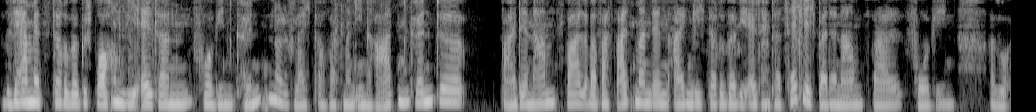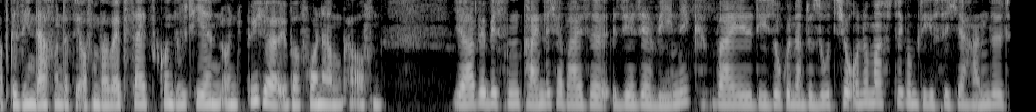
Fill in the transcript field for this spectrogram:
Also wir haben jetzt darüber gesprochen, wie Eltern vorgehen könnten oder vielleicht auch, was man ihnen raten könnte bei der Namenswahl. Aber was weiß man denn eigentlich darüber, wie Eltern tatsächlich bei der Namenswahl vorgehen? Also abgesehen davon, dass sie offenbar Websites konsultieren und Bücher über Vornamen kaufen. Ja, wir wissen peinlicherweise sehr, sehr wenig, weil die sogenannte Sozio-Onomastik, um die es sich hier handelt,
